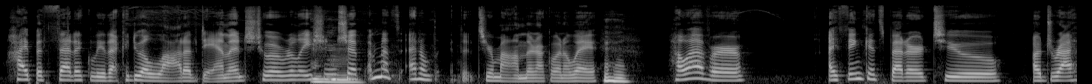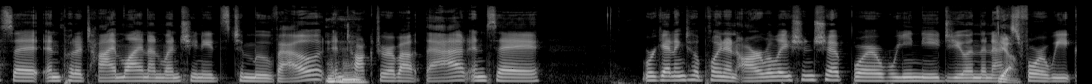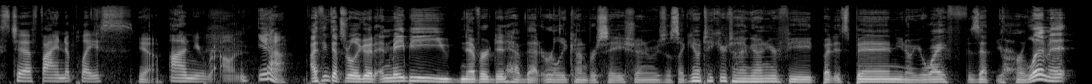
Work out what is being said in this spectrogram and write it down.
hypothetically that could do a lot of damage to a relationship. Mm-hmm. I'm not I don't it's your mom, they're not going away. Mm-hmm. However, I think it's better to address it and put a timeline on when she needs to move out and mm-hmm. talk to her about that and say we're getting to a point in our relationship where we need you in the next Yeah. 4 weeks to find a place Yeah. on your own. Yeah, I think that's really good. And maybe you never did have that early conversation. It was just like, you know, take your time, get on your feet. But it's been, you know, your wife is at her limit.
